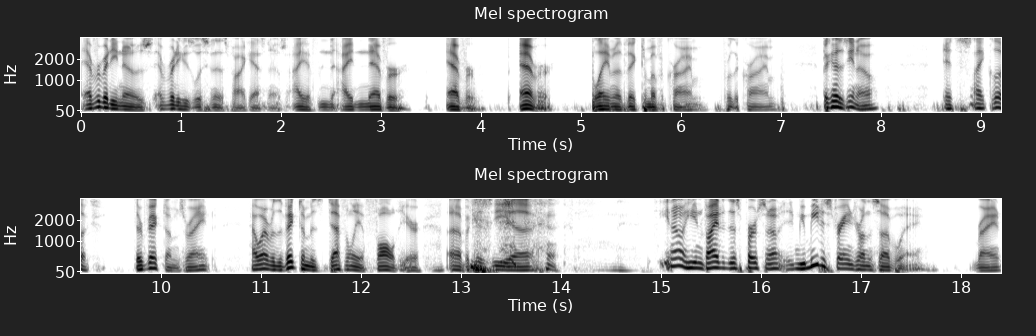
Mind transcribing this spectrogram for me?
Everybody knows, everybody who's listening to this podcast knows, I have n- I never, ever, ever blame a victim of a crime for the crime because, you know, it's like, look, they're victims, right? However, the victim is definitely at fault here uh, because he, uh, you know, he invited this person. Out. You meet a stranger on the subway, right?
